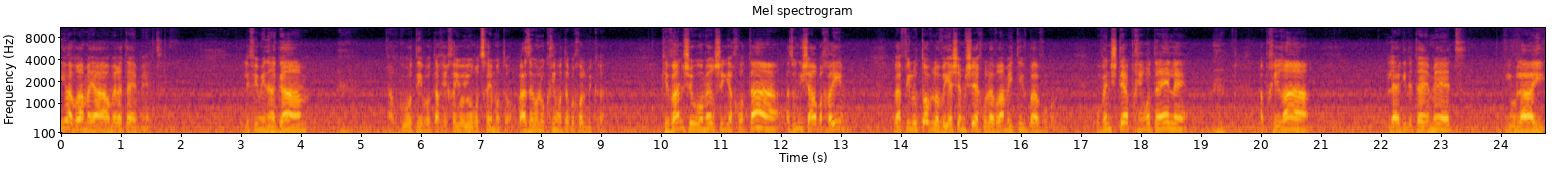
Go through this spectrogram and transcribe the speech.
אם אברהם היה אומר את האמת, לפי מנהגם, הרגו אותי ואותך יחיו, היו רוצחים אותו, ואז היו לוקחים אותה בכל מקרה. כיוון שהוא אומר שהיא אחותה, אז הוא נשאר בחיים, ואפילו טוב לו ויש המשך, ולאברהם מיטיב בעבורה. ובין שתי הבחירות האלה, הבחירה להגיד את האמת היא אולי היא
